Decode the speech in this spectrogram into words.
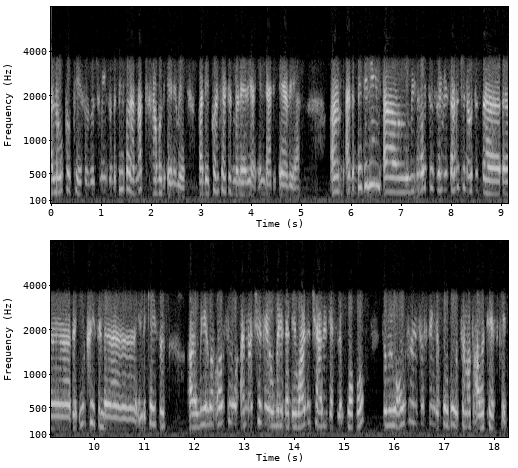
are local cases, which means that the people have not traveled anywhere, but they contracted malaria in that area. Um, at the beginning, uh, we noticed when we started to notice the, the, the increase in the in the cases, uh, we were also, I'm not sure if you're aware that there was a challenge at Limpopo, so we were also assisting Limpopo with some of our test kits.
